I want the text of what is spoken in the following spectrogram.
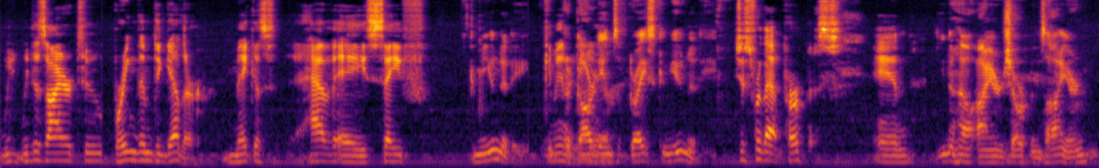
we we desire to bring them together, make us have a safe Community. Community, A Guardians of Grace community. just for that purpose, and You know how iron sharpens iron.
